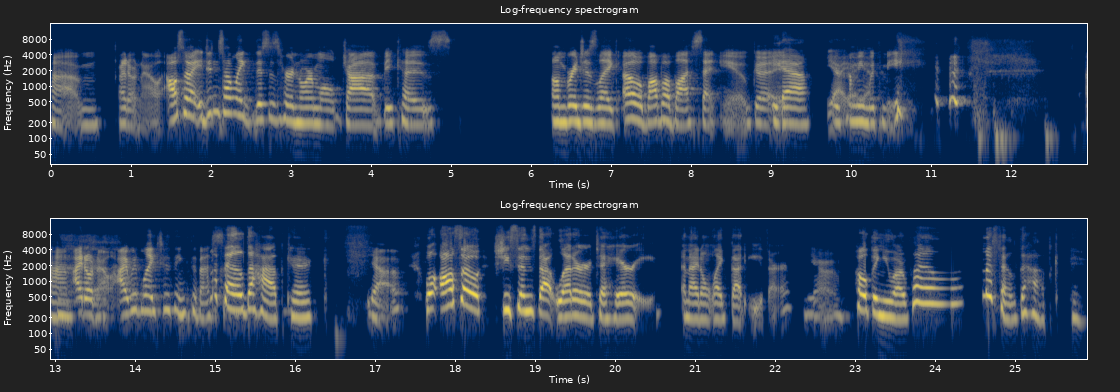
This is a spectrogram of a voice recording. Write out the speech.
um, I don't know. Also, it didn't sound like this is her normal job because Umbridge is like, oh, blah blah blah sent you. Good. Yeah. You're Yeah. yeah, coming yeah. with me. um, I don't know. I would like to think the best. Mafalda Hopkirk. Yeah. Well, also she sends that letter to Harry, and I don't like that either. Yeah. Hoping you are well, Mafalda Hopkirk.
